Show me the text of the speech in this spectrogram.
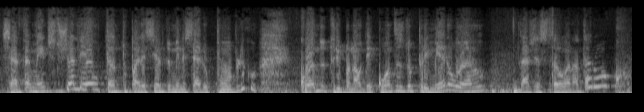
Certamente tu já leu tanto o parecer do Ministério Público quanto o Tribunal de Contas do primeiro ano da gestão Ana Taroco.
